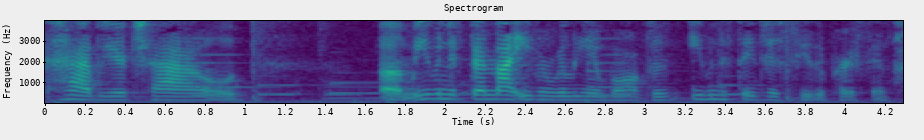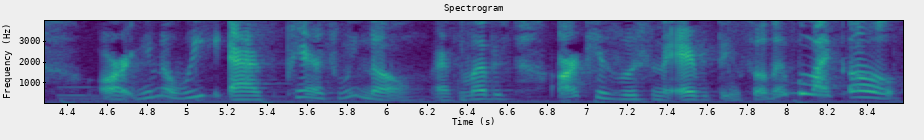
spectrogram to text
have your child. Um, even if they're not even really involved, even if they just see the person. Or, you know, we as parents, we know as mothers, our kids listen to everything. So they'll be like, oh,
